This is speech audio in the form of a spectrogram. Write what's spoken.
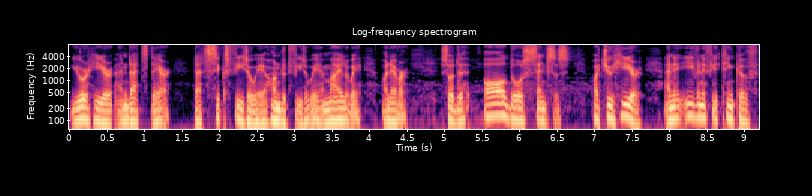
You're here and that's there. That's six feet away, a hundred feet away, a mile away, whatever. So the, all those senses, what you hear, And even if you think of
